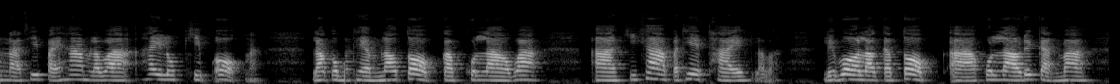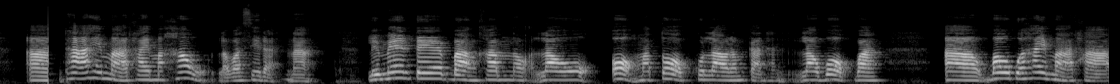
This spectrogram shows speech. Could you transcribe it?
นนะที่ไปห้ามแล้วว่าให้ลบคลิปออกนะเราก็แถมเราตอบกับคนลาวว่า อ่าขี้ข้าประเทศไทยแล้วว่า หรือบ่เราก็ตอบอ่าคนลาวด้วยกันว่าอ่าถ้าให้หมาไทยมาเฮ้าแล้วว่าเสร็จอะนะหรือแม้แต่บางคำเนาะเราออกมาตอบคนลาวนำกันหันเราบอกว่าอ่าเบ้าเพื่อให้หมาถาม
